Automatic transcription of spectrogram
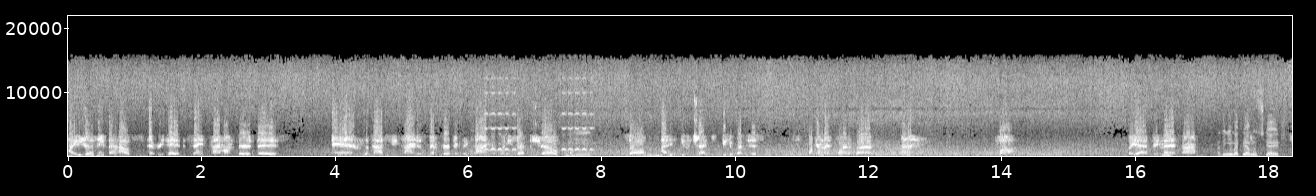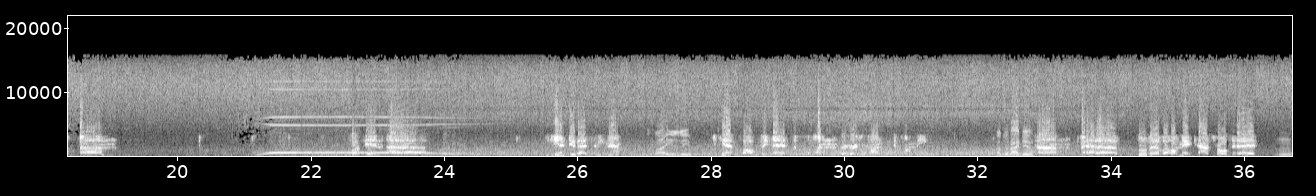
I usually leave the house every day at the same time on Thursdays, and the past few times it's been perfectly timed when you start the show. So I didn't even check YouTube. I just fucking went for it, but fuck. But yeah, three minutes, huh? I think you might be on the stage. Um, fucking, uh, you can't do that to me, man. It's not easy. You can't pop three minutes of unrehearsed content on me. That's what I do. Um, I had a little bit of a homemade casserole today. Mhm.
